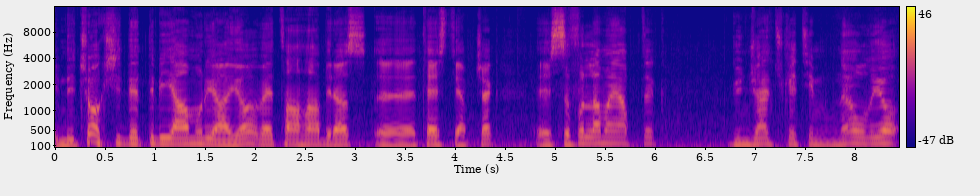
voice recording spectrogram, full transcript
Şimdi çok şiddetli bir yağmur yağıyor ve Taha biraz e, test yapacak. E, sıfırlama yaptık. Güncel tüketim ne oluyor?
